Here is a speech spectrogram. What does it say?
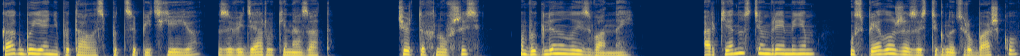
как бы я ни пыталась подцепить ее, заведя руки назад. Чертыхнувшись, выглянула из ванной. Аркенус тем временем успел уже застегнуть рубашку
